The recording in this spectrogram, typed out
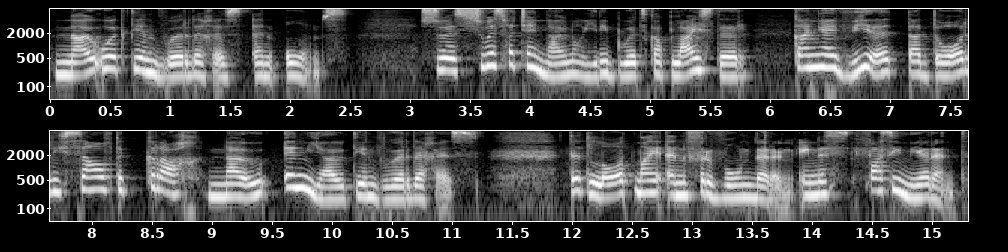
nou ook teenwoordig is in ons. So soos wat jy nou na hierdie boodskap luister, kan jy weet dat daardie selfde krag nou in jou teenwoordig is. Dit laat my in verwondering en is fascinerend.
